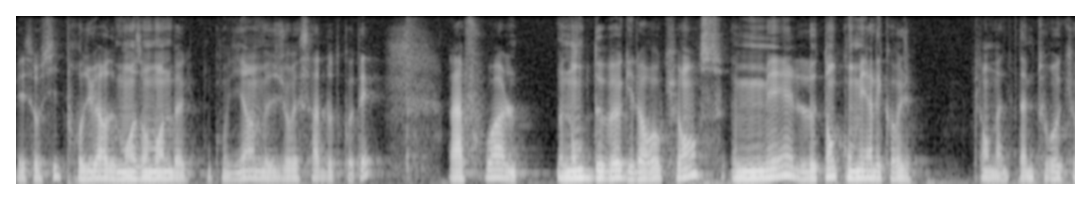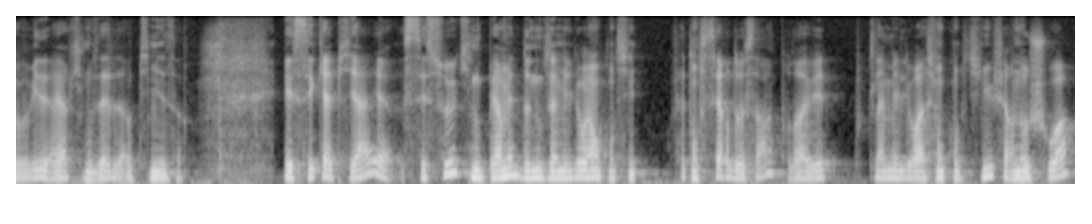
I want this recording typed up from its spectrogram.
mais c'est aussi de produire de moins en moins de bugs. Donc on vient mesurer ça de l'autre côté, à la fois le nombre de bugs et leur occurrence, mais le temps qu'on met à les corriger. On a le time to recovery derrière qui nous aide à optimiser ça. Et ces KPI, c'est ceux qui nous permettent de nous améliorer en continu. En fait, on sert de ça pour driver toute l'amélioration continue, faire nos choix,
